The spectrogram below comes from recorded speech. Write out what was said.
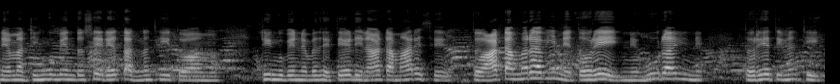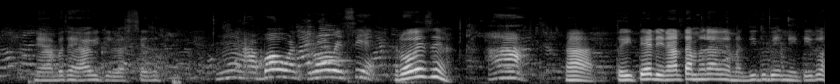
ને એમાં ઢીંગુબેન તો છે રહેતા જ નથી. તો આમ ઢીંગુબેન ને બધા તેડીને આટા મારે છે. તો આટા મરાવીને તો રે ને હુરાવીને તો રહેતી નથી. ને આ બધા આવી ગયેલા છે તો રોવે છે. હા. તો એ તેડીને આટા મરાવે એમાં દીદુ બેનની દીધો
